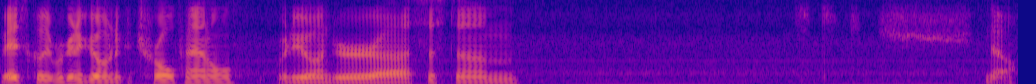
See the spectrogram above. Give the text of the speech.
Basically we're going to go into control panel we're to go under uh, system. No.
